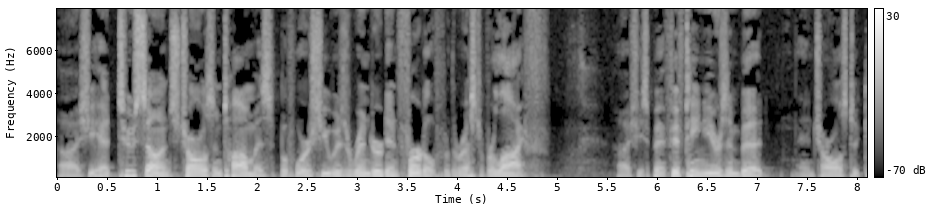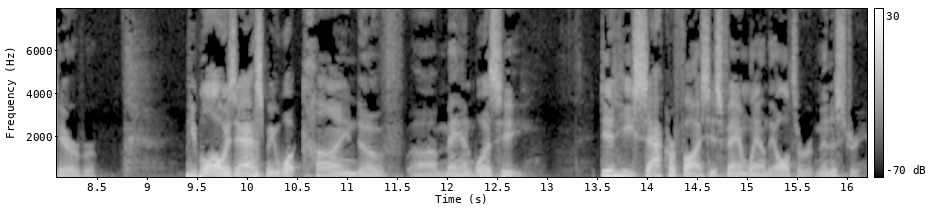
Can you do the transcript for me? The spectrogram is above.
Uh, she had two sons, Charles and Thomas, before she was rendered infertile for the rest of her life. Uh, she spent 15 years in bed, and Charles took care of her. People always ask me, what kind of man was he? Did he sacrifice his family on the altar of ministry?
